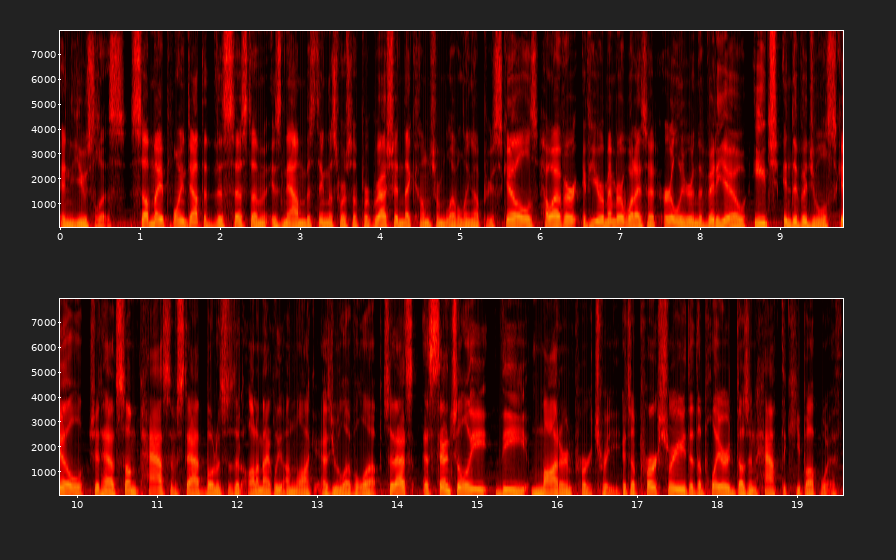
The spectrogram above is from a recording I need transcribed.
and useless. Some may point out that this system is now now missing the source of progression that comes from leveling up your skills. However, if you remember what I said earlier in the video, each individual skill should have some passive stat bonuses that automatically unlock as you level up. So that's essentially the modern perk tree. It's a perk tree that the player doesn't have to keep up with.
